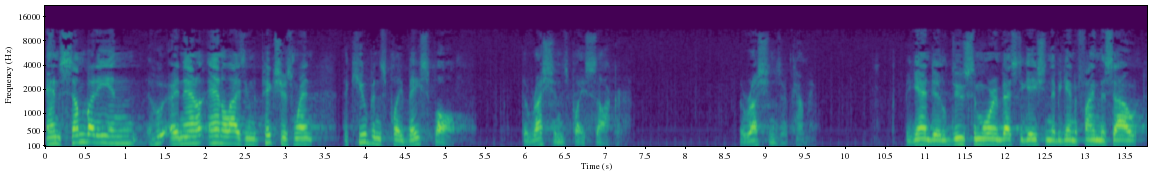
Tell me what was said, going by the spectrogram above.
And somebody in, who, in analyzing the pictures went, the Cubans play baseball. The Russians play soccer. The Russians are coming. Began to do some more investigation. They began to find this out.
